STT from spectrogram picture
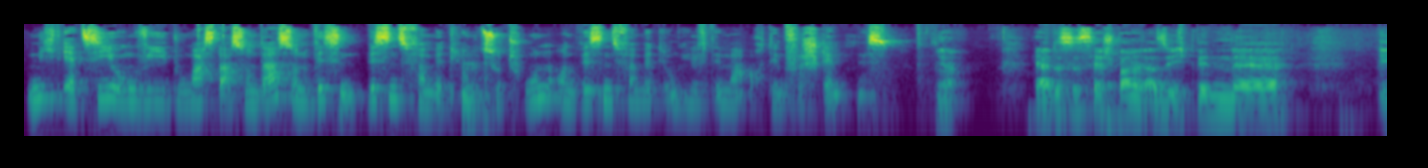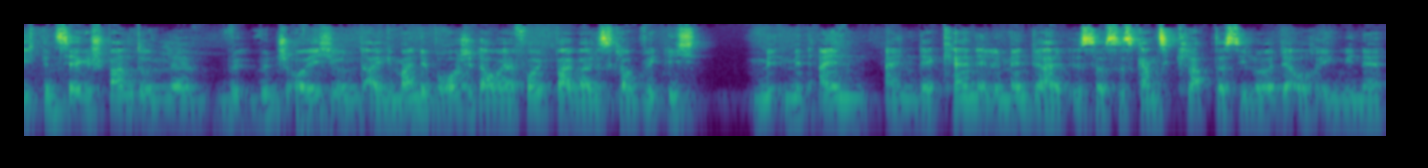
nicht Erziehung wie du machst das und das, sondern Wissen, Wissensvermittlung mhm. zu tun und Wissensvermittlung hilft immer auch dem Verständnis. Ja, ja, das ist sehr spannend. Also ich bin äh, ich bin sehr gespannt und äh, wünsche euch und allgemein der Branche da auch Erfolg bei, weil das glaube wirklich mit, mit ein, einen der Kernelemente halt ist, dass das Ganze klappt, dass die Leute auch irgendwie eine,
